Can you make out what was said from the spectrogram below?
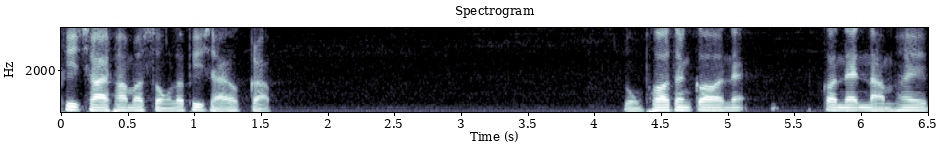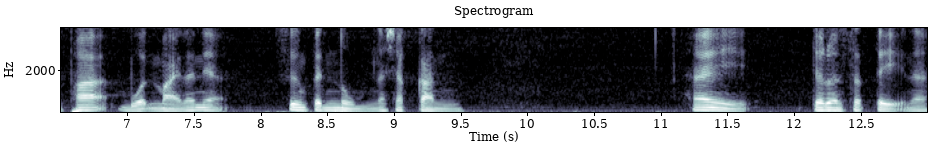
พี่ชายพามาส่งแล้วพี่ชายก็กลับ หลวงพ่อท่านก็แนะก็แนะนำให้พระบวชใหม่แล้วเนี่ย ซึ่งเป็นหนุ่มนะชกัน ให้เจริญสตินะ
